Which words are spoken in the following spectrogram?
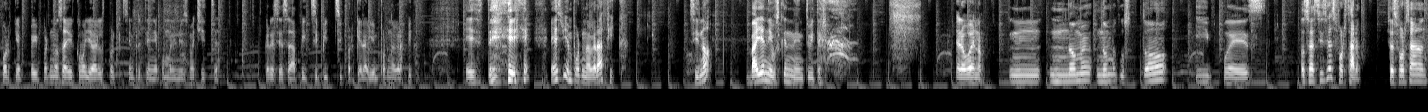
porque Paper no sabía cómo llevarlas porque siempre tenía como el mismo chiste. Gracias a Pixie Pixie porque era bien pornográfico. Este es bien pornográfica. Si no, vayan y busquen en Twitter. Pero bueno, mm, no me, no me gustó y pues... O sea, sí se esforzaron se esforzaron,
